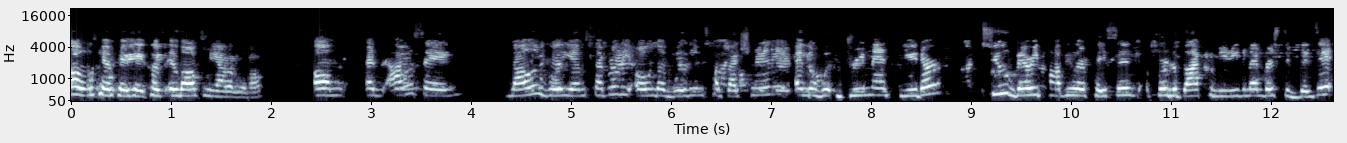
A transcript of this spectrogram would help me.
Oh, okay, okay, okay, because it logged me out a little. Um, as I was saying, Lala Williams separately owned the Williams Confectionery and the Dreamland Theater, two very popular places for the Black community members to visit.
